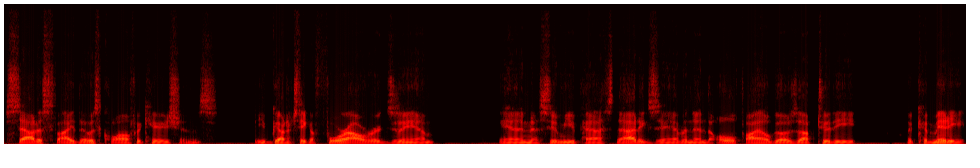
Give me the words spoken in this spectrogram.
satisfy those qualifications, you've got to take a four-hour exam, and assume you pass that exam, and then the whole file goes up to the the committee,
